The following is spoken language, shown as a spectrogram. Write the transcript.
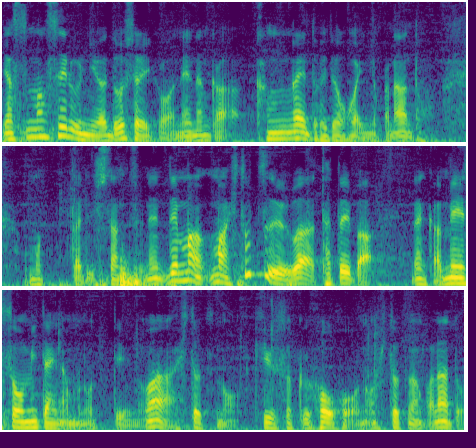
休ませるにはどうしたらいいかはねなんか考えておいた方がいいのかなと思ったりしたんですよね。でまあまあ一つは例えばなんか瞑想みたいなものっていうのは一つの休息方法の一つなのかなと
